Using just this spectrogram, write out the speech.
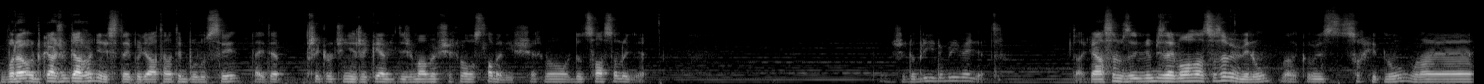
Voda dokážu dělat hodně, když se tady podíváte na ty bonusy, tady to překročení řeky a vidíte, že máme všechno oslabený, všechno docela solidně. Takže dobrý, dobrý vědět. Tak já jsem, mě by zajímalo, na co se vyvinu, na co chytnu, ona je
